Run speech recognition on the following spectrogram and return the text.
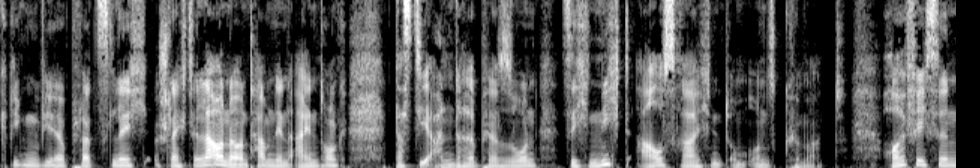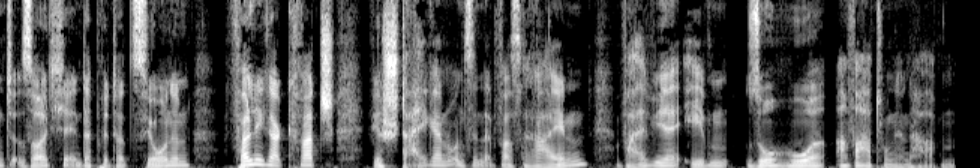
kriegen wir plötzlich schlechte Laune und haben den Eindruck, dass die andere Person sich nicht ausreichend um uns kümmert. Häufig sind solche Interpretationen völliger Quatsch. Wir steigern uns in etwas rein, weil wir eben so hohe Erwartungen haben.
